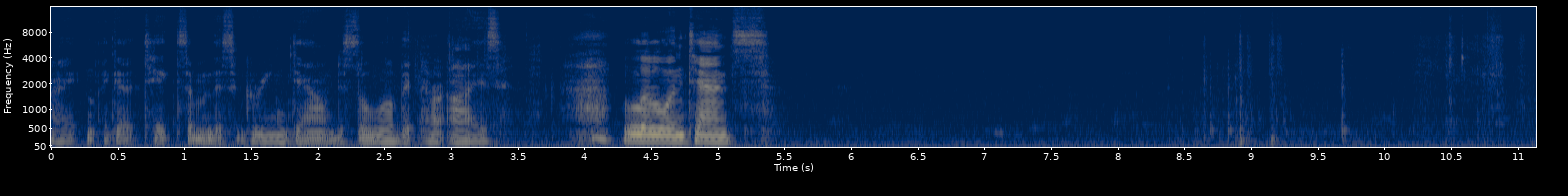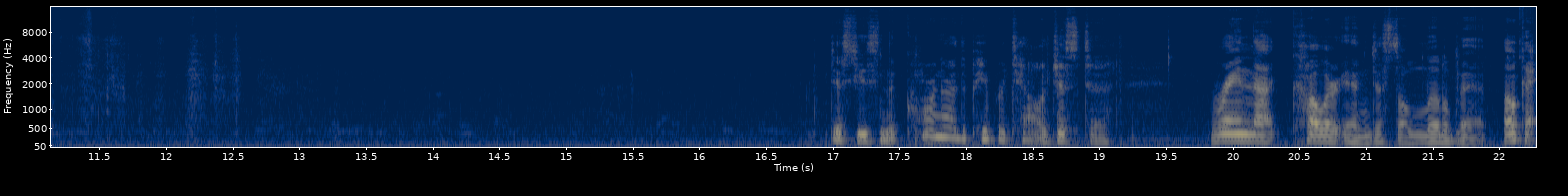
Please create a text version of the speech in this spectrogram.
Alright, I gotta take some of this green down just a little bit in her eyes. A little intense. Just using the corner of the paper towel just to rein that color in just a little bit. Okay.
